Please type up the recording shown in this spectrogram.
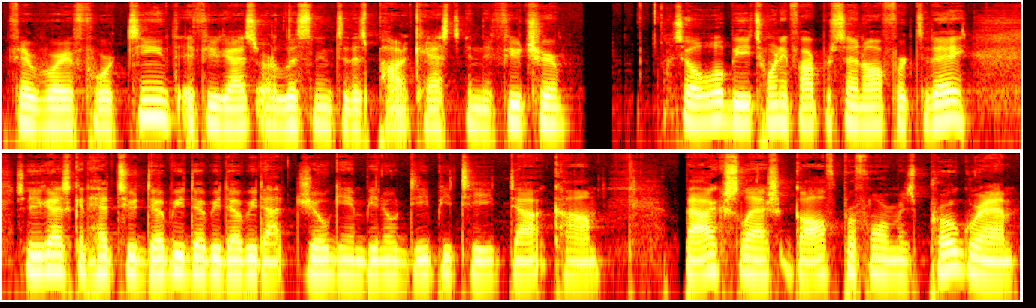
February 14th. If you guys are listening to this podcast in the future, so it will be 25% off for today. So you guys can head to www.joegambinodpt.com backslash golf performance program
